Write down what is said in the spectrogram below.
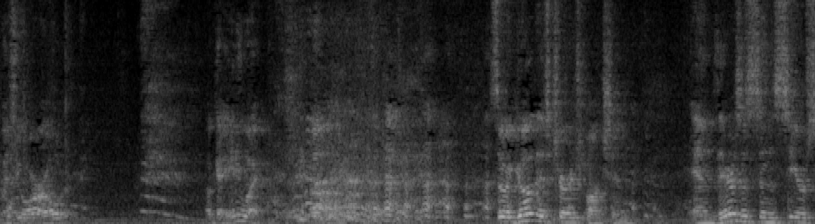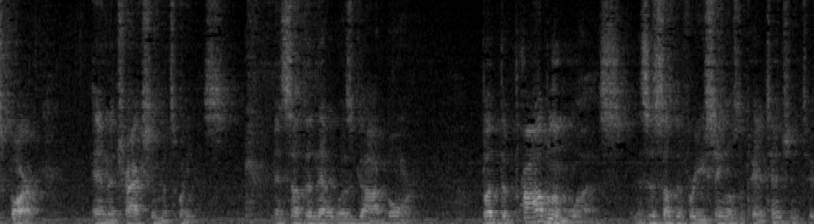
but you are older. Okay, anyway. Uh, so we go to this church function, and there's a sincere spark and attraction between us, and something that was God born. But the problem was this is something for you singles to pay attention to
